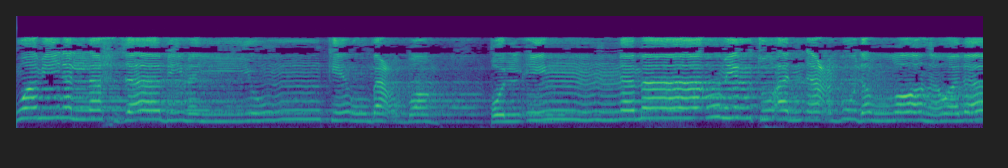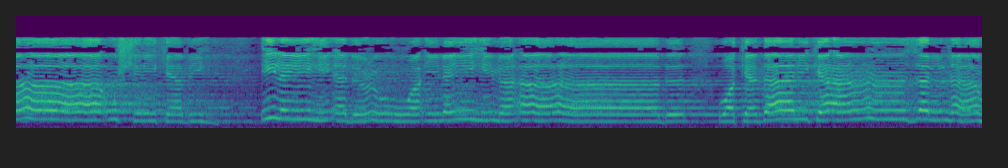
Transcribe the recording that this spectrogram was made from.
ومن الأحزاب من ينكر بعضه. قل إنما أمرت أن أعبد الله ولا أشرك به. إليه أدعو وإليه مآب. وكذلك أنزلناه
